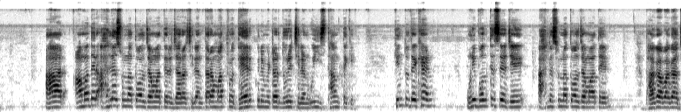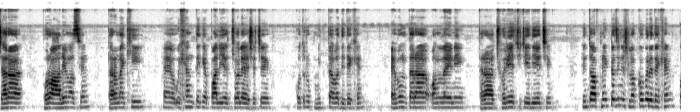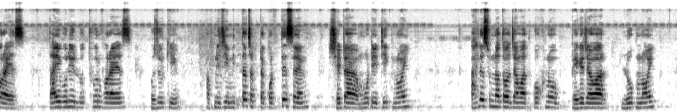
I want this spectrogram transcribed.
আর আমাদের আহলে সুন্নাত ওয়াল জামাতের যারা ছিলেন, তারা মাত্র দেড় কিলোমিটার দূরে ছিলেন ওই স্থান থেকে। কিন্তু দেখেন উনি বলতেছে যে আহলে সুন্নাত ওয়াল জামাতের ভাগা ভাগা যারা বড় আলেম আছেন, তারা নাকি ওইখান থেকে পালিয়ে চলে এসেছে। কতটুকু মিথ্যাবাদী দেখেন। এবং তারা অনলাইনে তারা ছড়িয়ে ছিটিয়ে দিয়েছে। কিন্তু আপনি একটা জিনিস লক্ষ্য করে দেখেন, ফরায়েজ। তাই বলি লুৎফুর ফরায়েজ। হুজুর কি, আপনি যে মিথ্যাচারটা করতেছেন, সেটা মোটেই ঠিক নয়। আহলে সুন্নাতল জামাত কখনো ভেঙে যাওয়ার লোক নয়।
